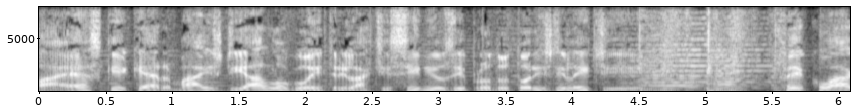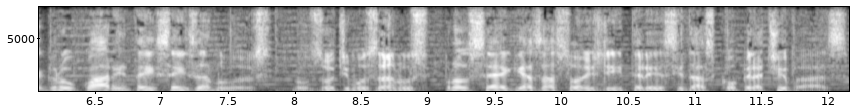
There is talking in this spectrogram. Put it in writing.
Faesc quer mais diálogo entre laticínios e produtores de leite. Fecoagro 46 anos. Nos últimos anos, prossegue as ações de interesse das cooperativas.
